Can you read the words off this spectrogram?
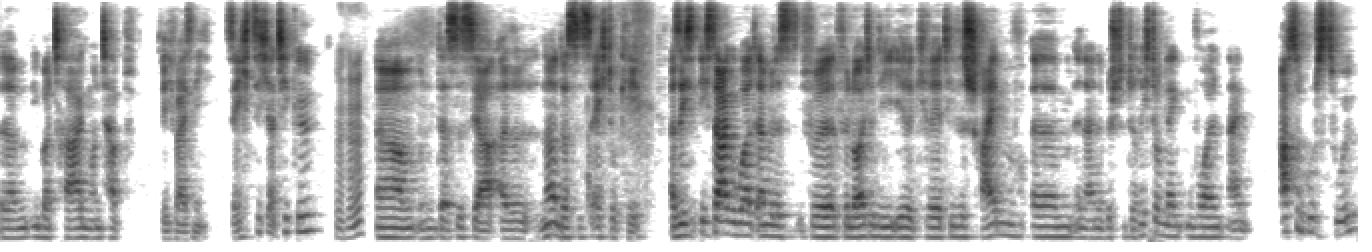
ähm, übertragen und habe ich weiß nicht, 60 Artikel. Mhm. Ähm, und das ist ja, also, ne, das ist echt okay. Also ich, ich sage World Anvil ist für, für Leute, die ihr kreatives Schreiben ähm, in eine bestimmte Richtung lenken wollen, ein absolut gutes Tool.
